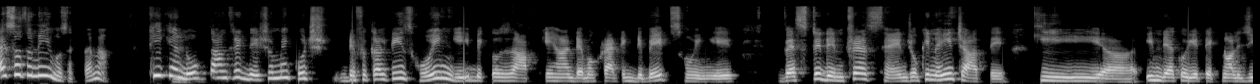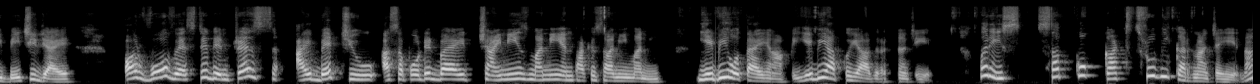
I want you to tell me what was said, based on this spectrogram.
ऐसा तो नहीं हो सकता ना। ठीक है लोकतांत्रिक देशों में कुछ डिफिकल्टीज होंगी बिकॉज़ आपके यहाँ डेमोक्रेटिक डिबेट्स होंगे वेस्टेड इंटरेस्ट हैं जो कि नहीं चाहते कि इंडिया को ये टेक्नोलॉजी बेची जाए। और वो vested interest I bet you are supported by Chinese money and Pakistani money ये भी होता है यहाँ पे ये भी आपको याद रखना चाहिए। पर इस सबको कट थ्रू भी करना चाहिए ना।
